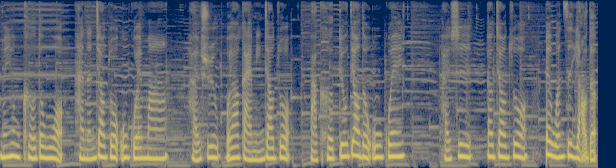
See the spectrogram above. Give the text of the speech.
没有壳的我，还能叫做乌龟吗？还是我要改名叫做把壳丢掉的乌龟？还是要叫做被蚊子咬的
